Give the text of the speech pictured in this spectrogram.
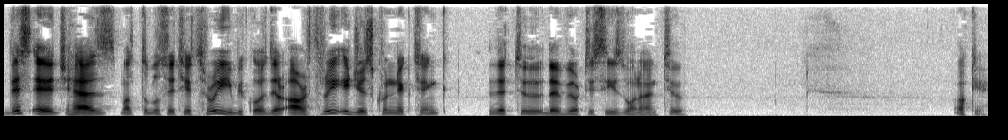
this edge has multiplicity 3 because there are three edges connecting the two the vertices 1 and 2 okay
